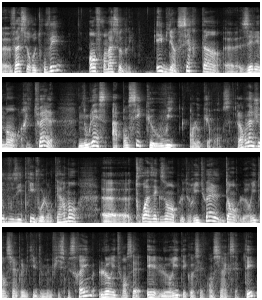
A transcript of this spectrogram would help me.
euh, va se retrouver en franc-maçonnerie? Eh bien, certains euh, éléments rituels nous laissent à penser que oui, en l'occurrence. Alors là, je vous ai pris volontairement euh, trois exemples de rituels dans le rite ancien et primitif de Memphis Misraim, le rite français et le rite écossais ancien accepté,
